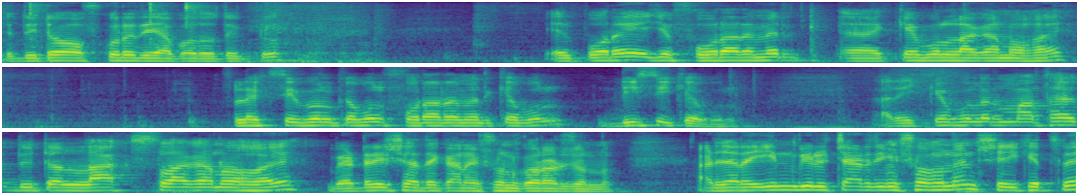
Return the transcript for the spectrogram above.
এই দুইটা অফ করে দিই আপাতত একটু। এরপরে এই যে ফোর আর এমের কেবল লাগানো হয়। ফ্লেক্সিবল কেবল ফোর আর এমের কেবল ডিসি কেবল আর এই কেবলের মাথায় দুইটা লাক্স লাগানো হয় ব্যাটারির সাথে কানেকশন করার জন্য। আর যারা ইনবিল চার্জিং সহ নেন, সেই ক্ষেত্রে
